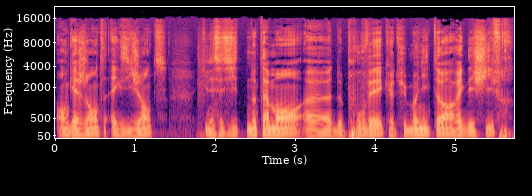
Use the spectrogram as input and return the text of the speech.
engageante, exigeante, qui nécessite notamment de prouver que tu monitores avec des chiffres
